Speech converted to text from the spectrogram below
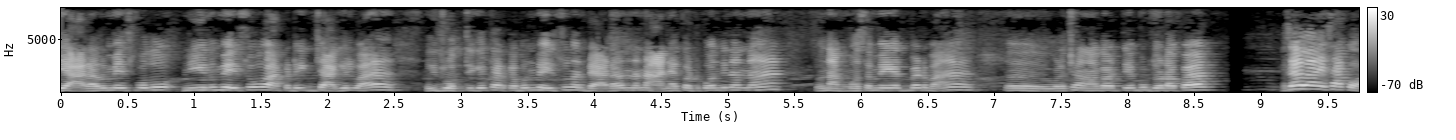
ಯಾರು ಮೇಯಿಸ್ಬೋದು ನೀನು ಮೇಯಿಸು ಆ ಕಡೆ ಜಾಗಿಲ್ವಾ ಇದು ಇದ್ರ ಹೊತ್ತಿಗೆ ಕರ್ಕೊಬಂದು ಮೇಯಿಸು ನಾನು ಬೇಡ ನನ್ನ ನಾನೇ ಕಟ್ಕೊಂಡಿ ನನ್ನ. ನಮ್ಮ ಸಮಯ ಎದ್ಬೇಡವಾ ಬೇಡವಾ? ಒಳ್ಳೆ ಚೆನ್ನಾಗಿ ಆಡ್ತೀಯ ಬಿಡು ದೊಡ್ಡಪ್ಪ. ಅದಾವ ಸಾಕು.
